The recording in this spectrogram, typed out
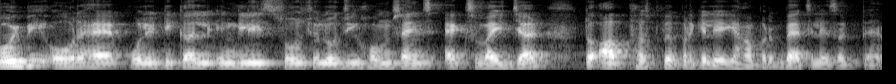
कोई भी और है political, English, sociology, home science, X, Y, Z तो आप फ़र्स्ट पेपर के लिए यहाँ पर बैच ले सकते हैं।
